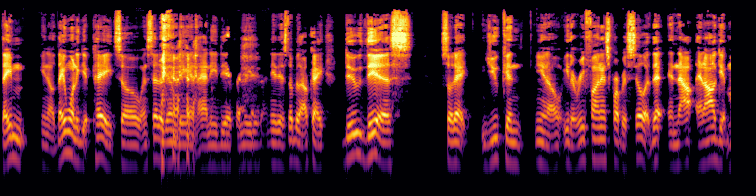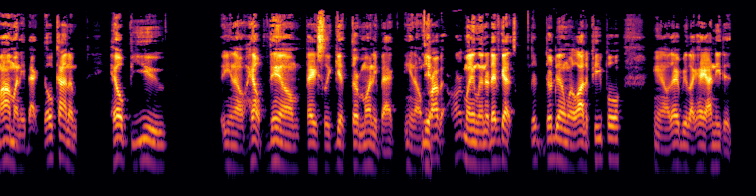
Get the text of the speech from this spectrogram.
they you know they want to get paid. So instead of them being I need this, I need this, I need this, they'll be like, okay, do this so that you can you know either refinance property, sell it, that and I'll and I'll get my money back. They'll kind of help you you know, help them basically get their money back. You know, yeah. private hard money lender, they've got they're, they're, dealing with a lot of people. You know, they'd be like, "Hey, I need to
